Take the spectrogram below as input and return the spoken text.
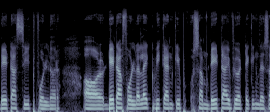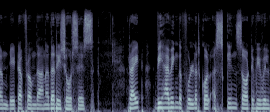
data sheet folder. Or data folder like we can keep some data if you are taking the some data from the another resources right? We having the folder called a screenshot. We will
